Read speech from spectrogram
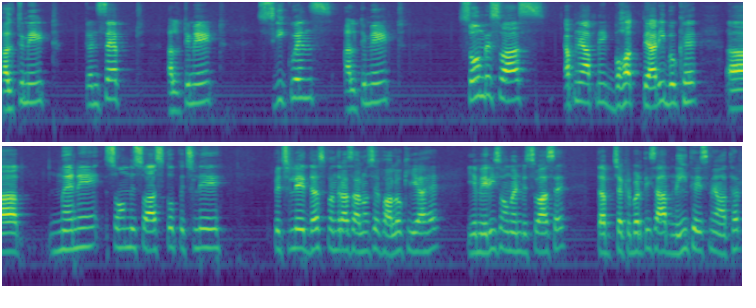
ultimate concept ultimate sequence ultimate Som Biswas अपने आप में एक बहुत प्यारी बुक है। आ, मैंने सोम विश्वास को पिछले पिछले 10-15 सालों से फॉलो किया है। ये मेरी सोम एंड विश्वास है। तब चक्रवर्ती साहब नहीं थे इसमें ऑथर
